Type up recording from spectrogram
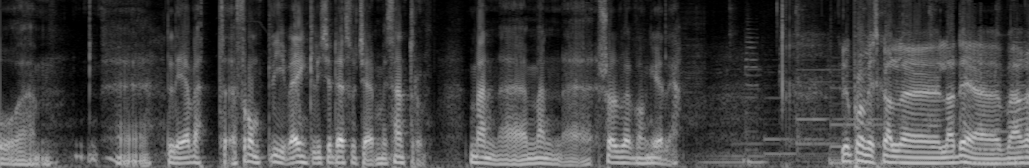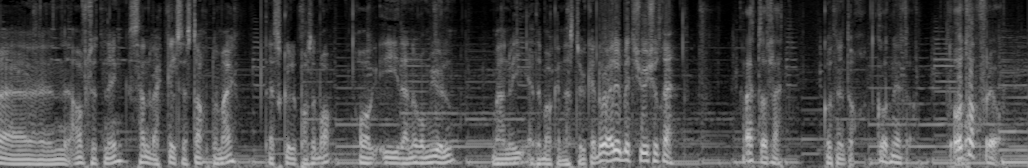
å eh, leve et frontliv er egentlig ikke det som kommer i sentrum, men, eh, men eh, selve evangeliet. Lurer på om vi skal eh, la det være en avslutning. Send vekkelse, start med meg. Det skulle passe bra. Og i denne romjulen. Men vi er tilbake neste uke. Da er det blitt 2023. Rett og slett. Godt nyttår. Godt nyttår. Og takk for i år.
